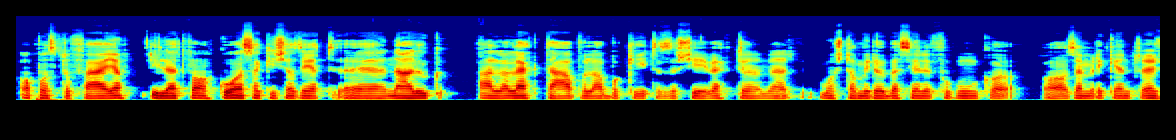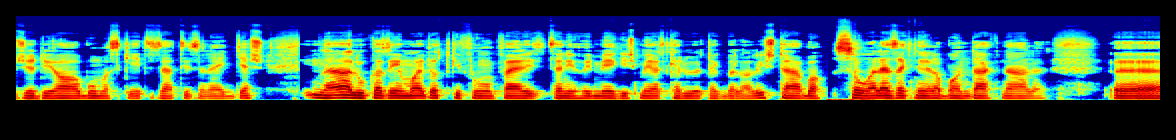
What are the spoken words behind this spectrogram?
apostrofálja, illetve a korszak is azért náluk áll a legtávolabb a 2000-es évektől, mert most amiről beszélni fogunk, az American Tragedy album az 2011-es. Náluk azért majd ott ki fogom fejleszteni, hogy mégis miért kerültek bele a listába. Szóval ezeknél a bandáknál ö,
